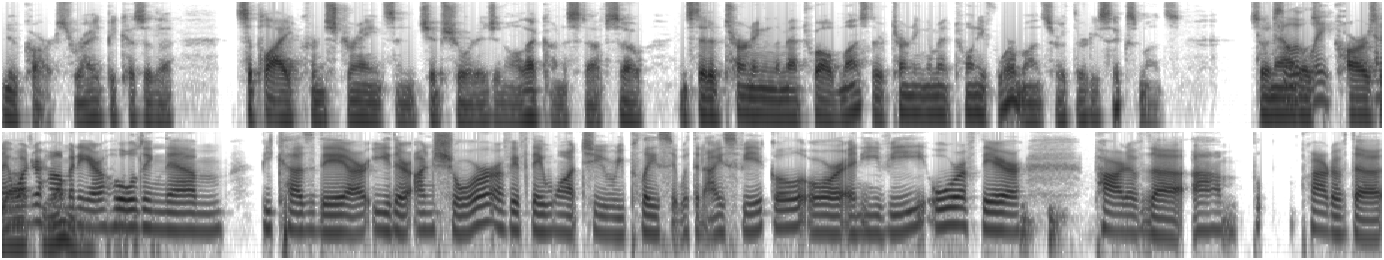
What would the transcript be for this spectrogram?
new cars, right? Because of the supply constraints and chip shortage and all that kind of stuff. So instead of turning them at 12 months, they're turning them at 24 months or 36 months. So Absolutely. now those cars. And I wonder how many are holding them because they are either unsure of if they want to replace it with an ICE vehicle or an EV, or if they're part of the um, part of the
